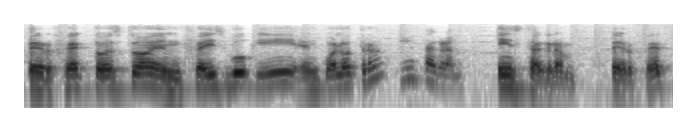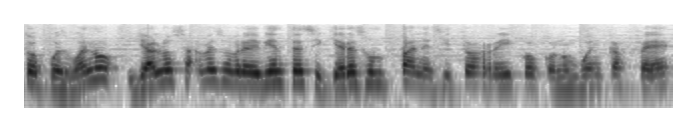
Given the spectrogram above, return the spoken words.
Perfecto, esto en Facebook y en cuál otra? Instagram. Instagram. Perfecto, pues bueno, ya lo sabes, sobreviviente, si quieres un panecito rico con un buen café,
